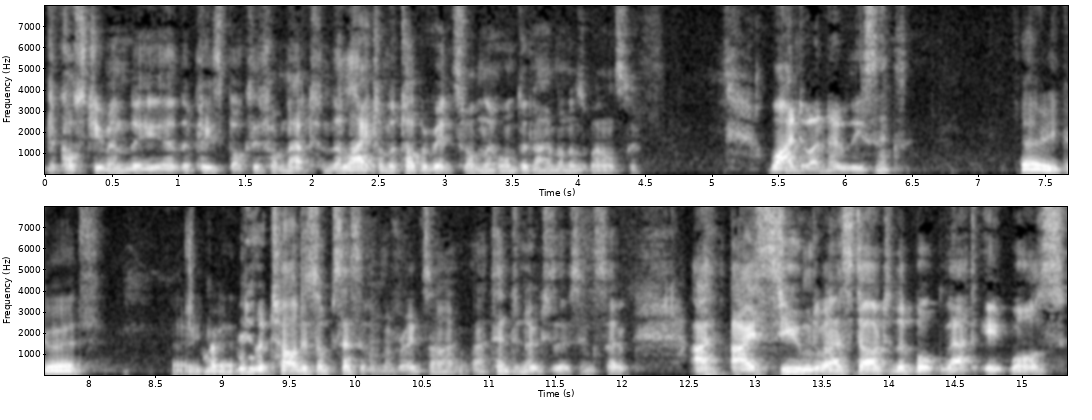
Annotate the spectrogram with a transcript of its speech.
the costume and the uh, the police box is from that, and the light on the top of it's from the Horns of Nimon as well. So why do I know these things? Very good. Very good. I'm a bit of a TARDIS obsessive, I'm afraid, so I, I, tend to notice those things. So I, I, assumed when I started the book that it was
